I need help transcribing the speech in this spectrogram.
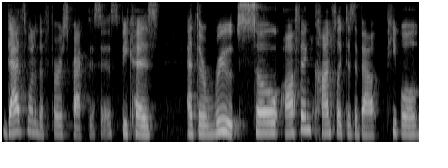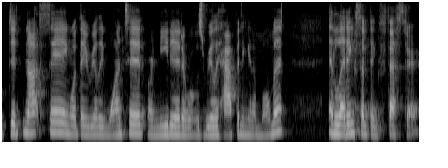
that's one of the first practices because at the root, so often conflict is about people did not saying what they really wanted or needed or what was really happening in a moment and letting something fester.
